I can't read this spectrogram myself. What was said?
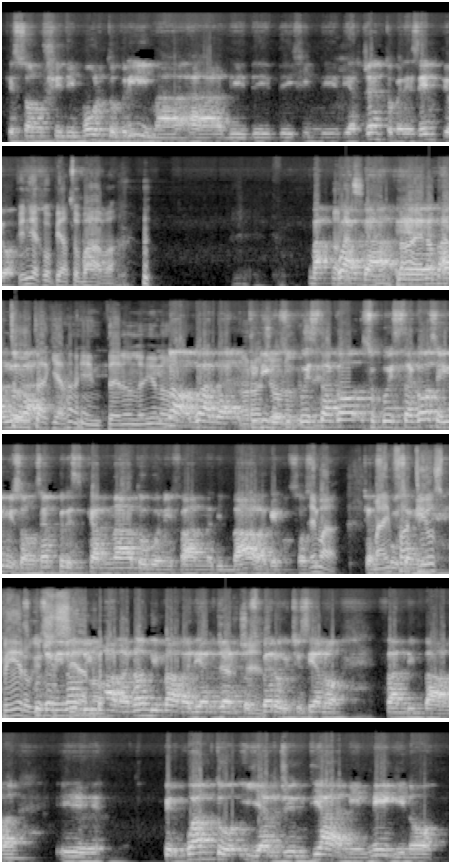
che sono usciti molto prima uh, di, di, dei film di, di, Argento, per esempio. Quindi ha copiato Bava. Ma no, guarda, no, è una eh, battuta allora, chiaramente. Non, io non, no, guarda, ti dico su questa, co- su questa, cosa io mi sono sempre scarnato con i fan di Bava, che non so se... Eh, ma, cioè, ma scusami, infatti io spero scusami, che ci non siano... di Bava, non di Bava, di Argento, Argento. spero che ci siano fan di Bava. E per quanto gli argentiani neghino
